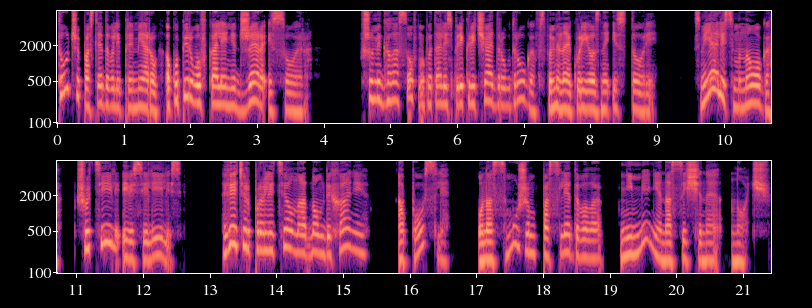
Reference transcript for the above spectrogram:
тут же последовали примеру, оккупировав колени Джера и Сойера. В шуме голосов мы пытались перекричать друг друга, вспоминая курьезные истории. Смеялись много, шутили и веселились. Вечер пролетел на одном дыхании, а после у нас с мужем последовала не менее насыщенная ночь.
